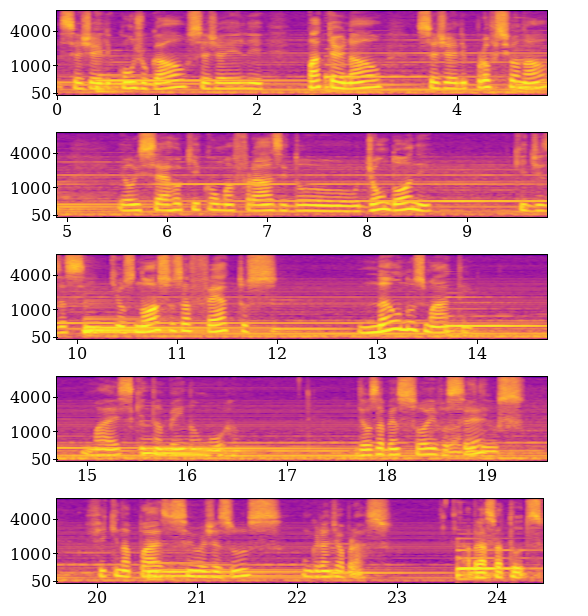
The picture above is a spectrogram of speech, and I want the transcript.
seja ele conjugal, seja ele paternal, seja ele profissional. Eu encerro aqui com uma frase do John Donne que diz assim: que os nossos afetos não nos matem, mas que também não morram. Deus abençoe você. Deus. Fique na paz do Senhor Jesus. Um grande abraço. Abraço a todos.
